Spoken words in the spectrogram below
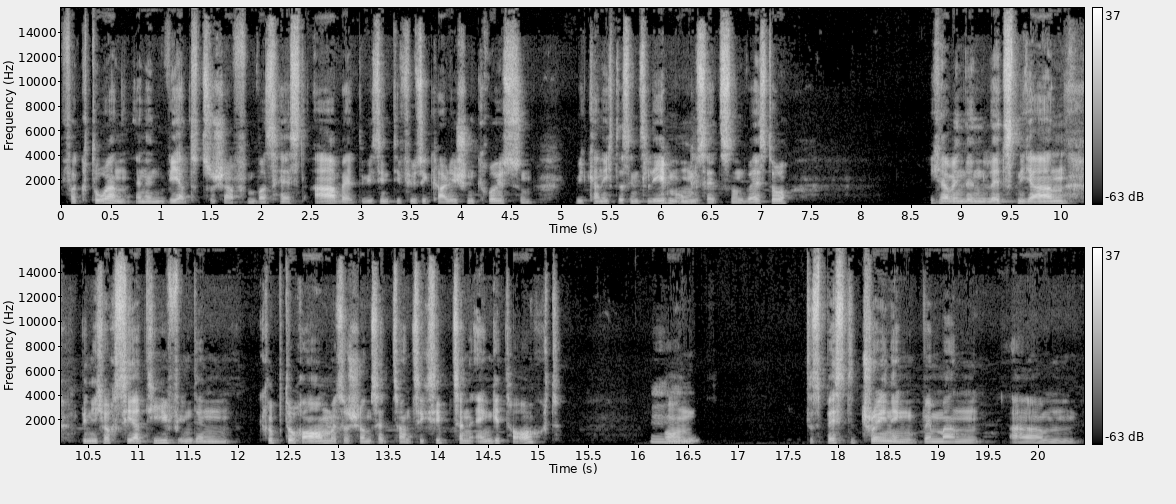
Faktoren, einen Wert zu schaffen? Was heißt Arbeit? Wie sind die physikalischen Größen? Wie kann ich das ins Leben umsetzen? Und weißt du, ich habe in den letzten Jahren, bin ich auch sehr tief in den Kryptoraum, also schon seit 2017 eingetaucht. Mhm. Und das beste Training, wenn man, ähm,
